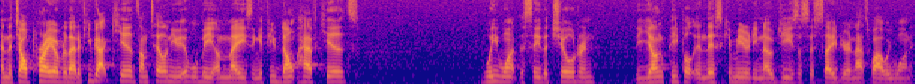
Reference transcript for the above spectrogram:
and that y'all pray over that. If you got kids, I'm telling you, it will be amazing. If you don't have kids, we want to see the children, the young people in this community know Jesus as Savior, and that's why we want it.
